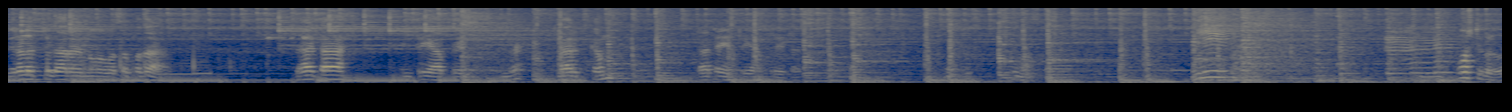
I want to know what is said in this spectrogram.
ಬೆರಳಚ್ಚುಗಾರ ಎನ್ನುವ ಹೊಸ ಪದ ಡಾಟಾ ಎಂಟ್ರಿ ಆಪರೇಟರ್ ಅಂದರೆ clerk cum data entry operator. ಈ ಪೋಸ್ಟ್ಗಳು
